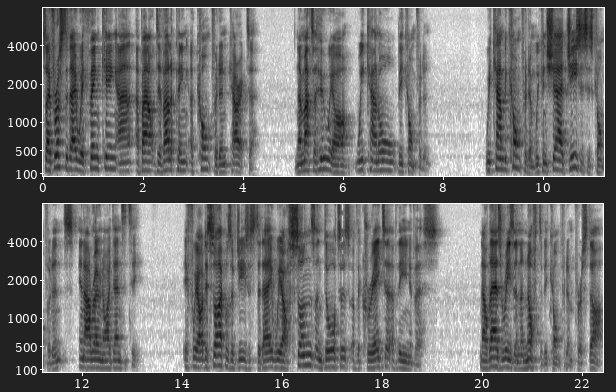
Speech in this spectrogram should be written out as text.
So, for us today, we're thinking uh, about developing a confident character. No matter who we are, we can all be confident. We can be confident. We can share Jesus' confidence in our own identity. If we are disciples of Jesus today, we are sons and daughters of the creator of the universe. Now, there's reason enough to be confident for a start.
